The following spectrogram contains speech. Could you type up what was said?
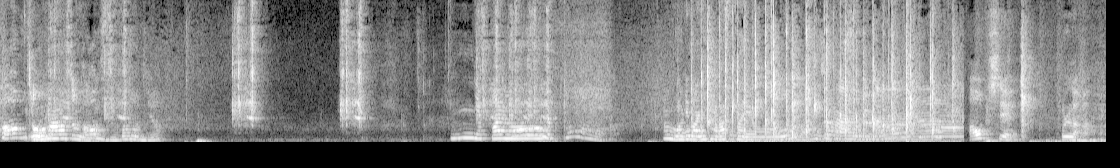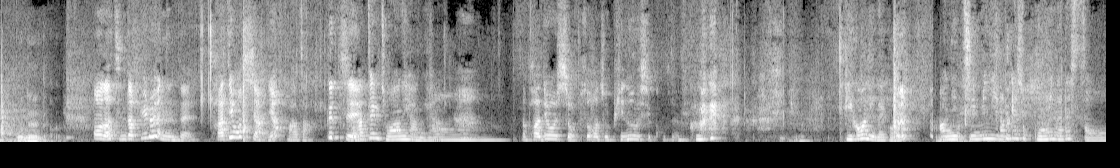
화음. 어, 화음 좀 화음 넣어봤어. 누가 넣냐? 음, 예뻐요. 예뻐. 어, 머리 많이 자랐어요. 감사합니다. 9시에 올라가. 오늘 어, 나 진짜 필요했는데. 바디워시 아니야? 맞아. 그치? 내가 제일 좋아하는 향이야. 어, 나 바디워시 없어가지고 비누로 씻거든. 비건이네, 거의? 아니, 맞아. 지민이랑 계속 고민을 했어.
